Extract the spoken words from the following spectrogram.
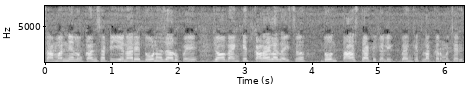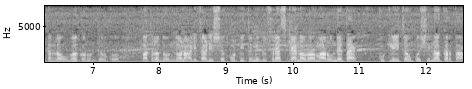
सामान्य लोकांसाठी येणारे दोन हजार रुपये जेव्हा बँकेत काढायला जायचं दोन तास त्या ठिकाणी बँकेतला कर्मचारी त्यांना उभं करून ठेवतो. मात्र दोन दोन अडीच अडीचशे कोटी तुम्ही दुसऱ्या स्कॅनरवर मारून देताय. कुठलीही चौकशी न करता.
